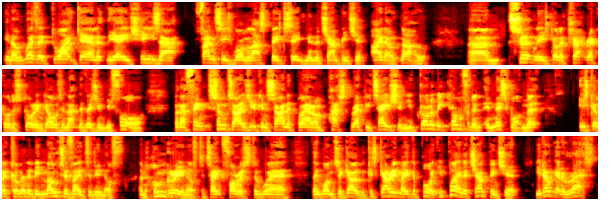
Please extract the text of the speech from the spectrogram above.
You know, whether Dwight Gayle at the age he's at fancies one last big season in the championship, I don't know. Um, certainly, he's got a track record of scoring goals in that division before. But I think sometimes you can sign a player on past reputation. You've got to be confident in this one that he's going to come in and be motivated enough and hungry enough to take Forest to where they want to go. Because Garry made the point: you play in the championship, you don't get a rest.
